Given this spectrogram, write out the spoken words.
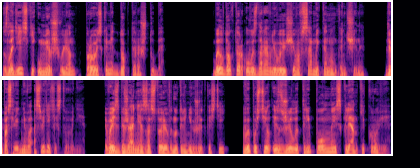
злодейски умершвлен происками доктора Штубе. Был доктор у выздоравливающего в самый канун кончины для последнего освидетельствования. Во избежание застоя внутренних жидкостей выпустил из жилы три полные склянки крови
